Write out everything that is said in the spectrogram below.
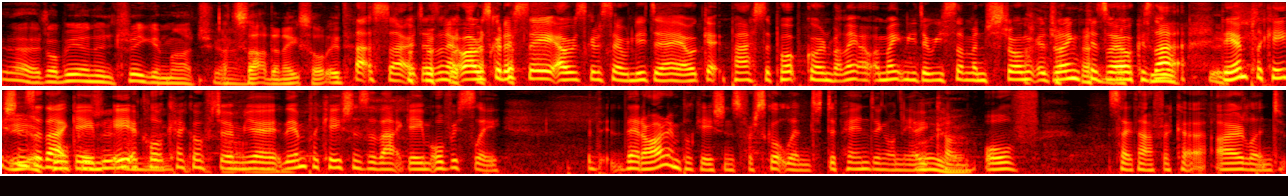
yeah, it'll be an intriguing match. That's. Saturday night sorted. That's Saturday, isn't it? Well, I was going to say, I was going to say, I'll need to, I'll get past the popcorn, but I, think I might need a wee something strong to drink as well, because that the implications of that game, eight o'clock kickoff, Jim. Yeah, the implications of that game, obviously, th- there are implications for Scotland depending on the Oh, yeah. outcome of South Africa, Ireland.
